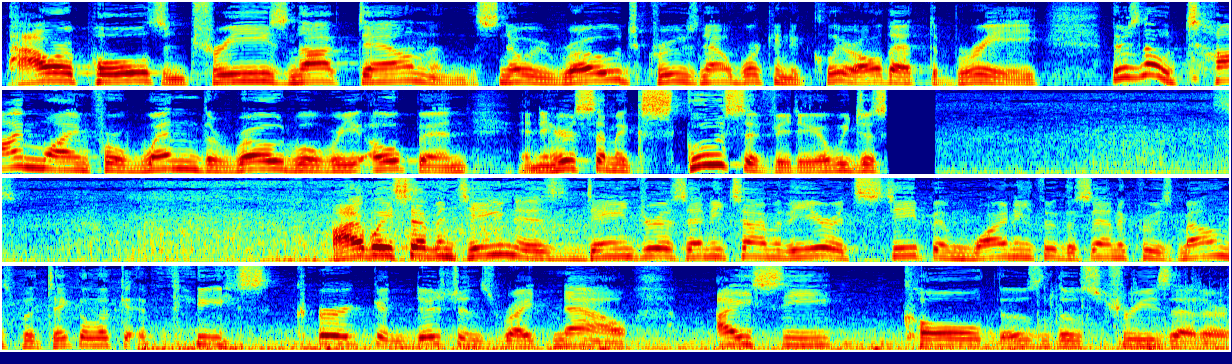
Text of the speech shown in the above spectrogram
power poles and trees knocked down and the snowy roads. Crews now working to clear all that debris. There's no timeline for when the road will reopen. And here's some exclusive video we just Highway 17 is dangerous any time of the year. It's steep and winding through the Santa Cruz Mountains, but take a look at these current conditions right now. Icy, cold. Those are those trees that are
